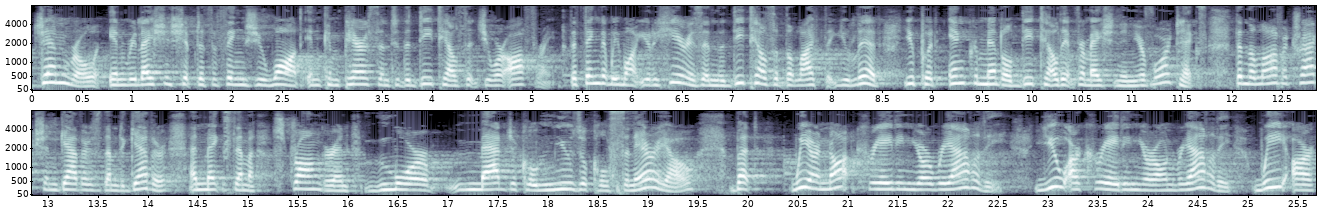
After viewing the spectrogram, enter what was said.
general in relationship to the things you want in comparison to the details that you are offering. The thing that we want you to hear is in the details of the life that you live you put incremental detailed information in your vortex. Then the law of attraction gathers them together and makes them a stronger and more magical musical scenario but we are not creating your reality. You are creating your own reality. We are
